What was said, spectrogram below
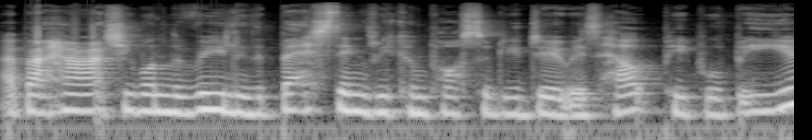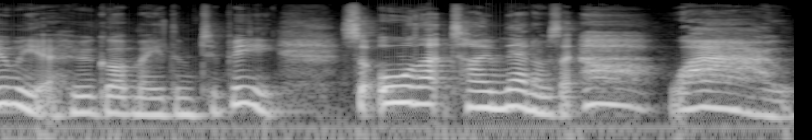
about how actually one of the really the best things we can possibly do is help people be Youier, who God made them to be. So all that time then I was like, oh wow,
